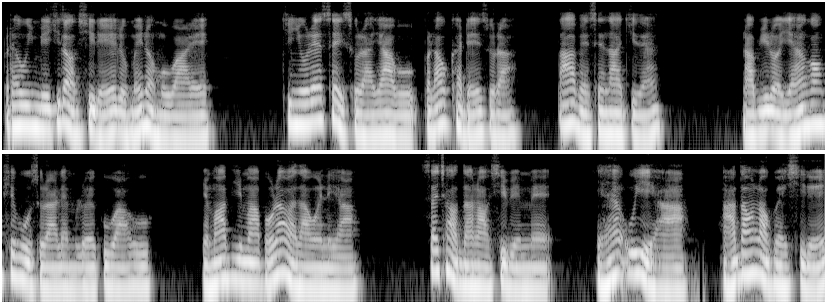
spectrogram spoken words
ပထဝီမြေကြီးလောက်ရှိတယ်လို့မိန့်တော်မူပါတယ်။ကြည်ညိုတဲ့စိတ်ဆိုတာရဖို့ဘလောက်ခက်တယ်ဆိုတာတားပဲစဉ်းစားကြည့်တယ်နောက်ပြီးတော့ရဟန်းကောင်းဖြစ်ဖို့ဆိုတာလည်းမလွယ်ကူပါဘူးမြန်မာပြည်မှာဗုဒ္ဓဘာသာဝင်တွေဟာ16တန်းလောက်ရှိပေမဲ့ရဟန်းဥယေဟာ9000လောက်ပဲရှိတယ်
